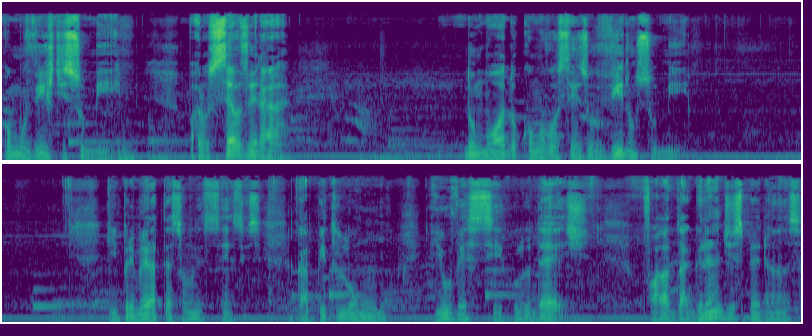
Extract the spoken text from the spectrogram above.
como viste subir. Para o céu virá do modo como vocês o viram subir. Em 1 Tessalonicenses, capítulo 1 e o versículo 10, fala da grande esperança,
